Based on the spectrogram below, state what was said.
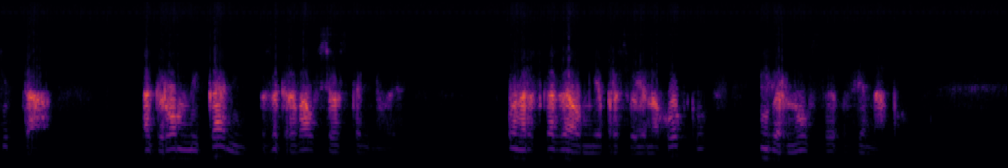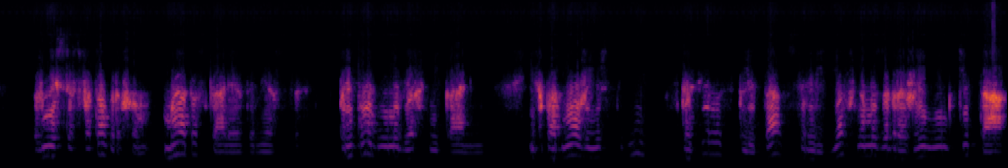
кита. Огромный камень закрывал все остальное. Он рассказал мне про свою находку и вернулся в Венапу. Вместе с фотографом мы отыскали это место, приподняли верхний камень, и к подножию стены скатилась плита с рельефным изображением кита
